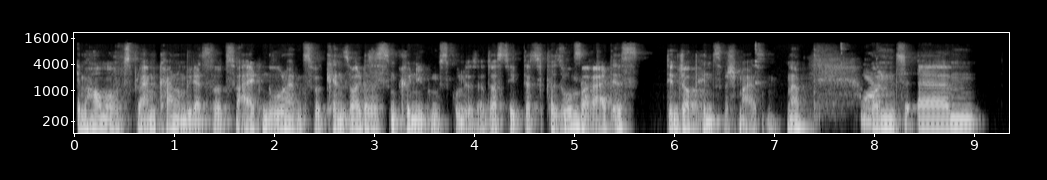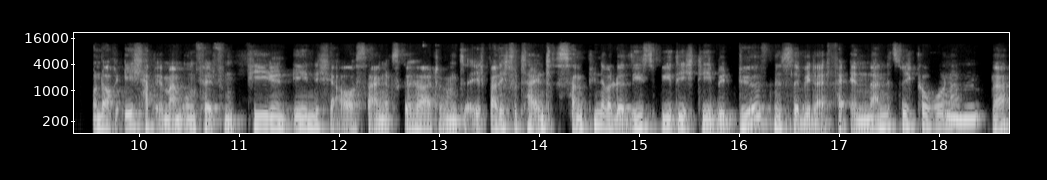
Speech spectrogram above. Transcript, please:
im Homeoffice bleiben kann und wieder zu, zu alten Gewohnheiten zurückkehren soll, dass es ein Kündigungsgrund ist, also dass die, dass die Person bereit ist, den Job hinzuschmeißen. Ne? Ja. Und, ähm, und auch ich habe in meinem Umfeld von vielen ähnliche Aussagen jetzt gehört. Und ich, was ich total interessant finde, weil du siehst, wie sich die Bedürfnisse wieder verändern jetzt durch Corona. Mhm. Ne?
